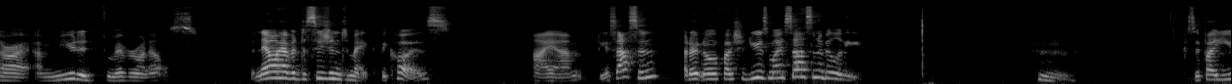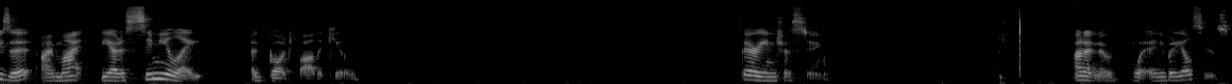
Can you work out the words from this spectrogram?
All right, I'm muted from everyone else, but now I have a decision to make because I am the assassin. I don't know if I should use my assassin ability. Hmm. Because if I use it, I might be able to simulate a Godfather kill. Very interesting. I don't know what anybody else is.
